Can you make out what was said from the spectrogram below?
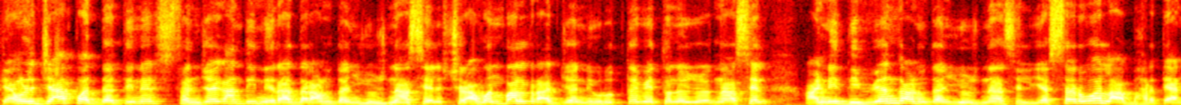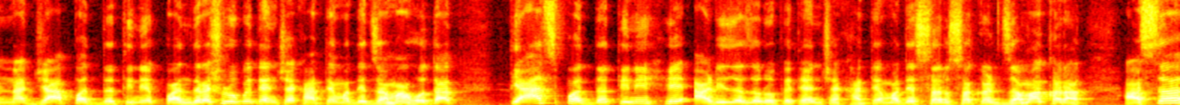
त्यामुळे ज्या पद्धतीने संजय गांधी निराधार अनुदान योजना असेल श्रावणबाल राज्य निवृत्त वेतन योजना असेल आणि दिव्यांग अनुदान योजना असेल या सर्व लाभार्थ्यांना ज्या पद्धतीने पंधराशे रुपये त्यांच्या खात्यामध्ये जमा होतात त्याच पद्धतीने हे अडीच हजार रुपये त्यांच्या खात्यामध्ये सरसकट जमा करा. असं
